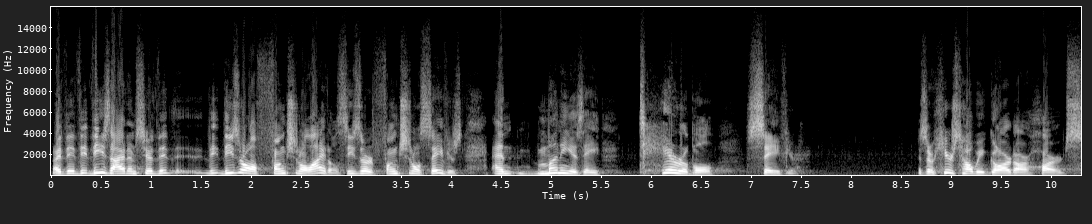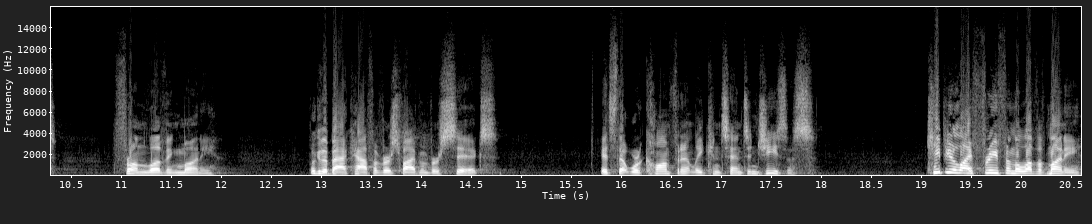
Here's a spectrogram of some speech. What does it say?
Right? These items here, these are all functional idols. These are functional saviors. And money is a terrible savior. And so here's how we guard our hearts from loving money. Look at the back half of verse 5 and verse 6. It's that we're confidently content in Jesus. Keep your life free from the love of money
